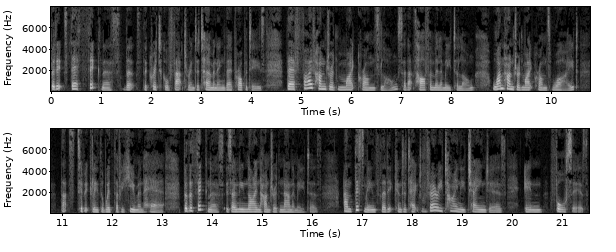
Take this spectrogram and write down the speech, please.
but it's their thickness that's the critical factor in determining their properties. They're 500 microns long, so that's half a millimetre long, 100 microns wide. That's typically the width of a human hair, but the thickness is only 900 nanometers. And this means that it can detect very tiny changes in forces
